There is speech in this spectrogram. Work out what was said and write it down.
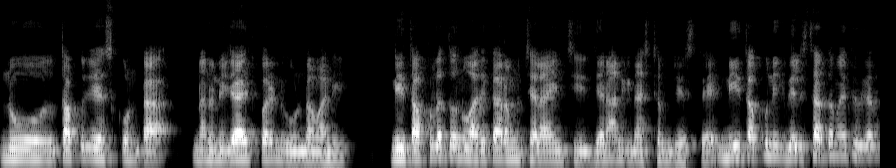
నువ్వు తప్పు చేసుకుంటా నన్ను నిజాయితీ పరుని ఉండమని నీ తప్పులతో నువ్వు అధికారం చెలాయించి జనానికి నష్టం చేస్తే నీ తప్పు నీకు తెలిస్తే అర్థమవుతుంది కదా?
